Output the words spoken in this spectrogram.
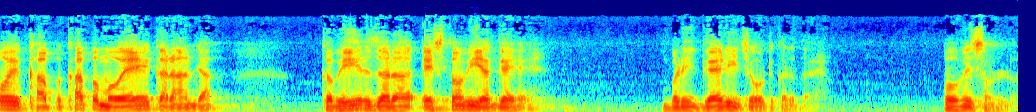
ਓਏ ਖੱਪ ਖੱਪ ਮੋਏ ਕਰਾਂ ਜਾ। ਕਬੀਰ ਜ਼ਰਾ ਇਸ ਤੋਂ ਵੀ ਅੱਗੇ ਬੜੀ ਗਹਿਰੀ ਚੋਟ ਕਰਦਾ ਹੈ। ਉਹ ਵੀ ਸੁਣ ਲਓ।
